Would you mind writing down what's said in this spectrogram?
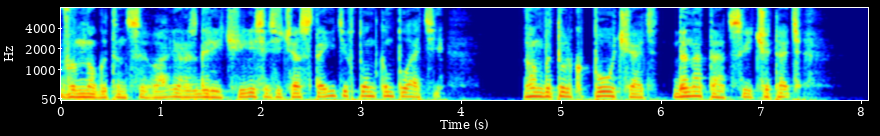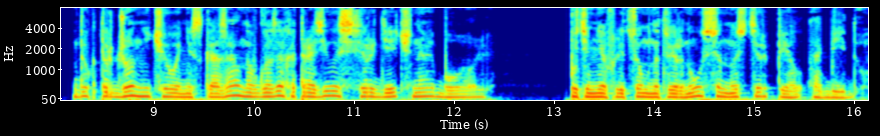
Вы много танцевали, разгорячились, а сейчас стоите в тонком платье. Вам бы только поучать, да нотации читать. Доктор Джон ничего не сказал, но в глазах отразилась сердечная боль. Потемнев лицом, он отвернулся, но стерпел обиду.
